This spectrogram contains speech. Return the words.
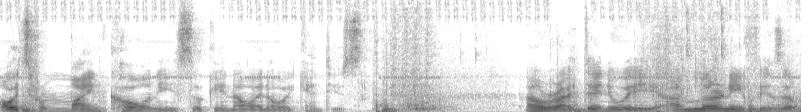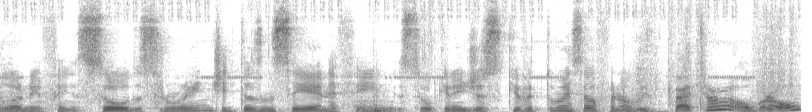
Oh, it's from MineColonies. Okay, now I know I can't use it. Alright, anyway, I'm learning things, I'm learning things. So, the syringe, it doesn't say anything, so can I just give it to myself and I'll be better overall?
